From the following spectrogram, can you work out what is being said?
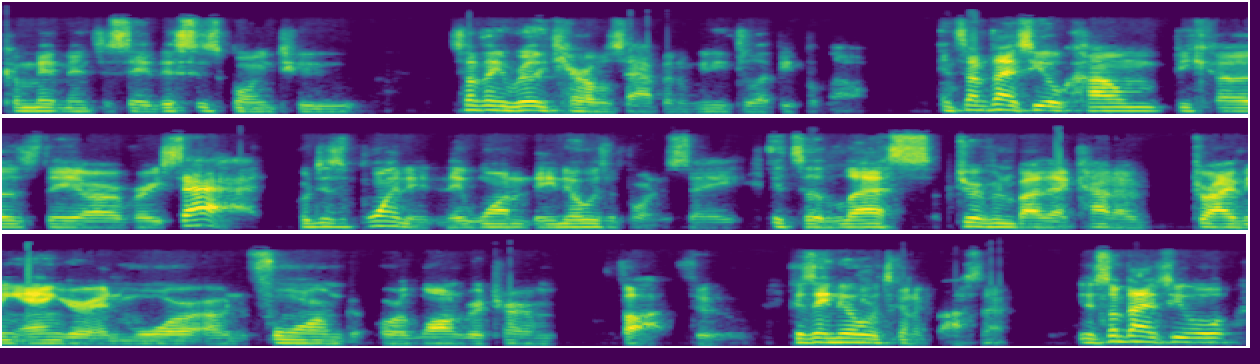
commitment to say this is going to something really terrible has happened, we need to let people know. And sometimes people come because they are very sad or disappointed. They want they know it's important to say. It's a less driven by that kind of driving anger and more informed or longer term thought through because they know Yeah. what's going to cost them you know, sometimes people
